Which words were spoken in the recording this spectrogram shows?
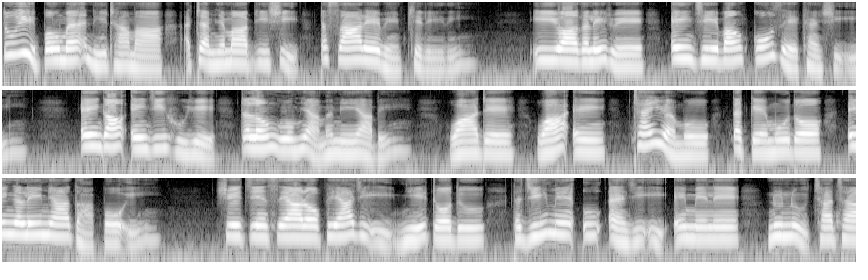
သူ၏ပုံမှန်အနေထားမှာအထက်မြမပြည်ရှိတစားတဲ့ပင်ဖြစ်လေသည်ဤရွာကလေးတွင်အိမ်ခြေပေါင်း60ခန့်ရှိ၏အိမ်ကောင်းအိမ်ကြီးဟု၍တလုံးကိုမျှမမြင်ရပေဝါတဲဝါအိမ်ထမ်းရွယ်မိုးတက်ကဲမိုးသောအင်္ဂလိပ်များသာပေါ်၏ရွှေကျင်ဆရာတော်ဖျားကြီး၏မြေတော်သူတကြီးမင်းဦးအန်ကြီး၏အိမ်မင်းလင်းနုနုချာချာ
